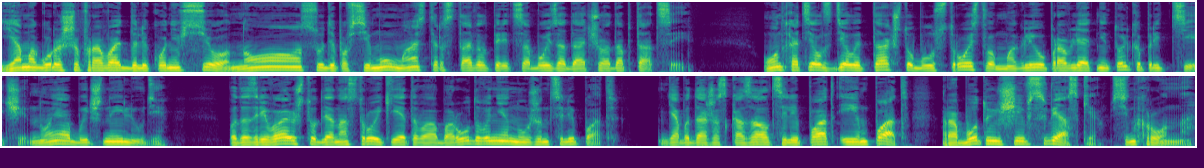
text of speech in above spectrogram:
Я могу расшифровать далеко не все, но, судя по всему, мастер ставил перед собой задачу адаптации. Он хотел сделать так, чтобы устройством могли управлять не только предтечи, но и обычные люди. Подозреваю, что для настройки этого оборудования нужен телепат. Я бы даже сказал телепат и эмпат, работающие в связке, синхронно.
